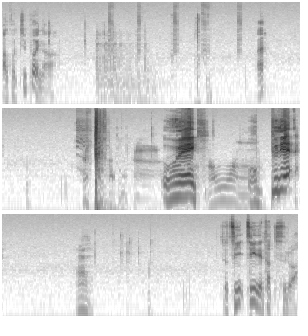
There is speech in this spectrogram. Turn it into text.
あこっちっぽいなえおえきおっぶね。ちょ次次でタッチするわ。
